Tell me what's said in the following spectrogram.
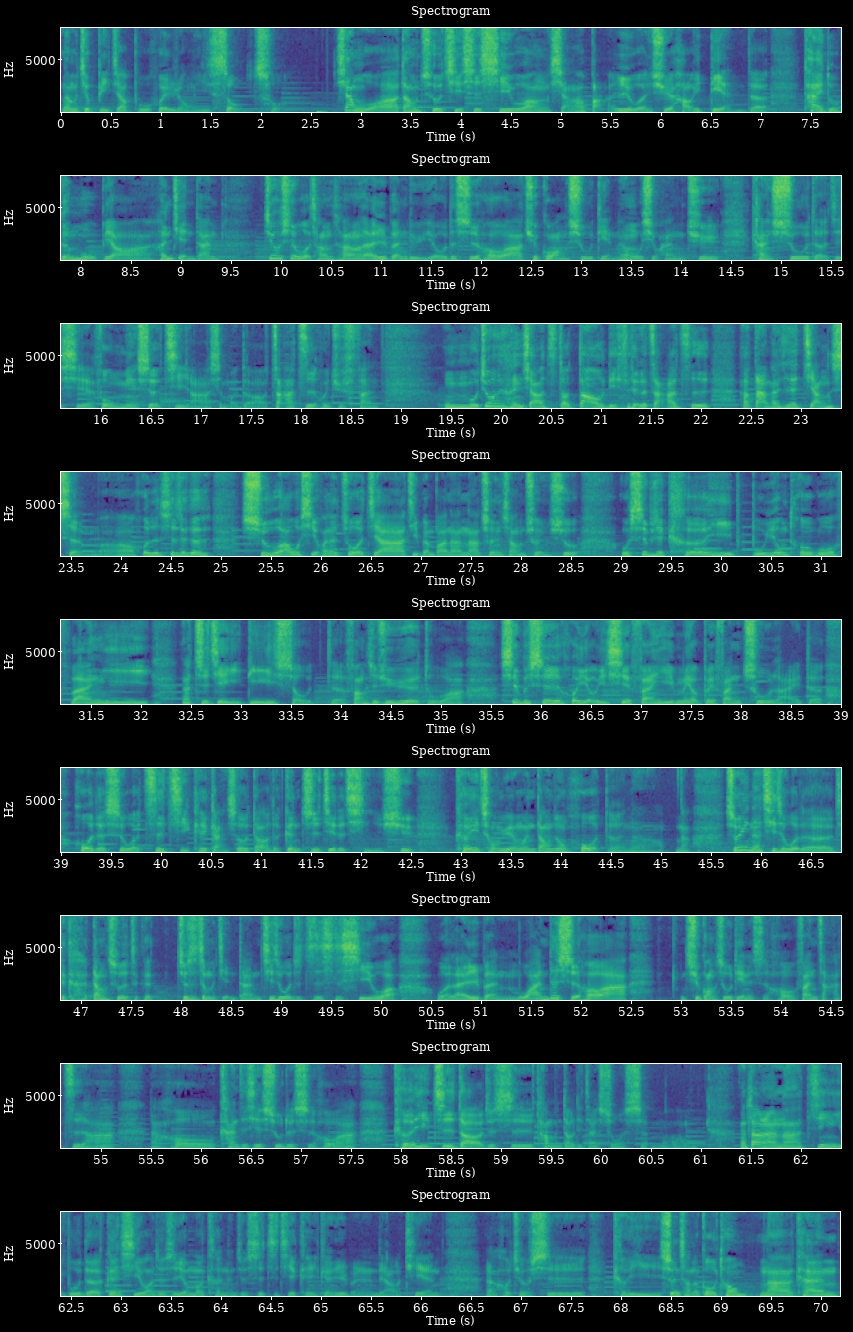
那么就比较不会容易受挫。像我啊，当初其实希望想要把日文学好一点的态度跟目标啊，很简单，就是我常常来日本旅游的时候啊，去逛书店，那我喜欢去看书的这些封面设计啊什么的啊，杂志会去翻。嗯，我就会很想要知道，到底这个杂志它大概是在讲什么，或者是这个书啊，我喜欢的作家基本巴娜娜、村上春树，我是不是可以不用透过翻译，那直接以第一手的方式去阅读啊？是不是会有一些翻译没有被翻出来的，或者是我自己可以感受到的更直接的情绪？可以从原文当中获得呢？那所以呢，其实我的这个 当初的这个就是这么简单。其实我就只是希望我来日本玩的时候啊，去逛书店的时候翻杂志啊，然后看这些书的时候啊，可以知道就是他们到底在说什么。那当然呢，进一步的更希望就是有没有可能就是直接可以跟日本人聊天，然后就是可以顺畅的沟通。那看。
